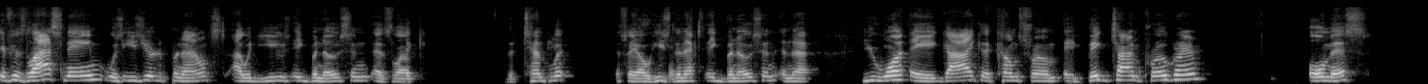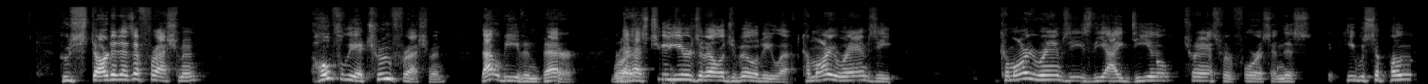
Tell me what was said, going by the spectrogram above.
If his last name was easier to pronounce, I would use Igbinosun as like the template. Say, oh, he's the next Igbinosun, and that you want a guy that comes from a big time program, Ole Miss, who started as a freshman, hopefully a true freshman. That would be even better right. that has two years of eligibility left. Kamari Ramsey, Kamari Ramsey is the ideal transfer for us. And this, he was supposed,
